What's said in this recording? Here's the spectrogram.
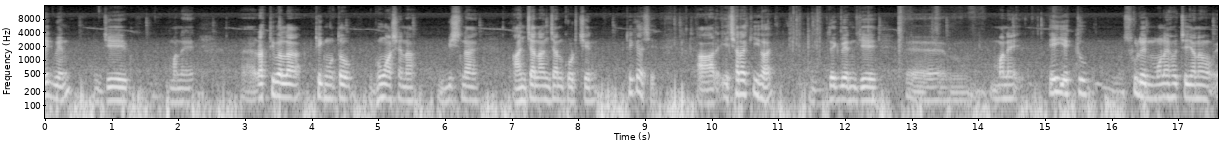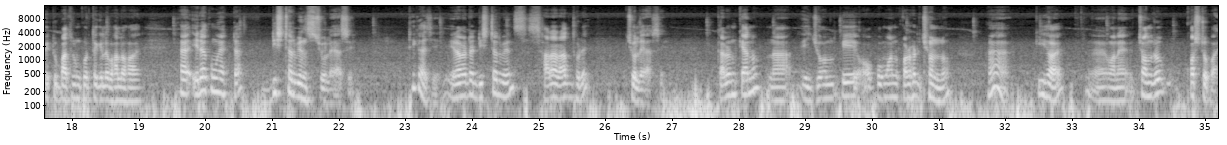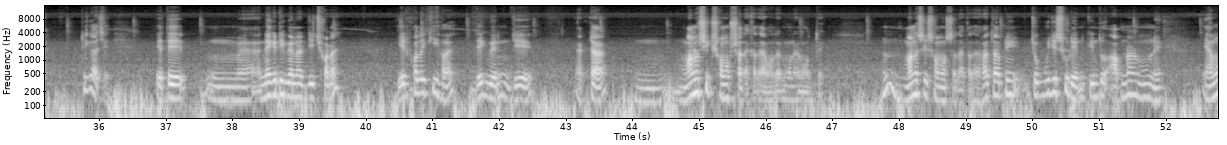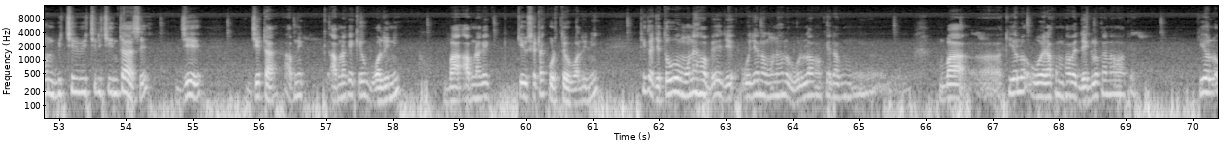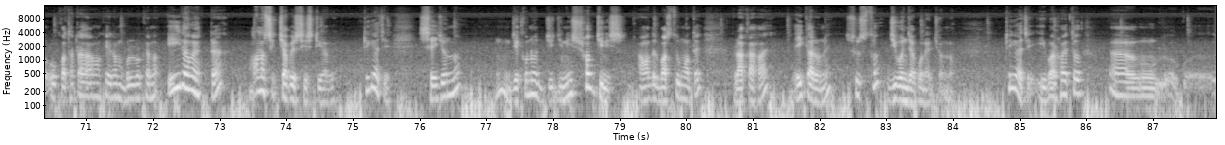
দেখবেন যে মানে রাত্রিবেলা ঠিকমতো ঘুম আসে না, বিছনায় আনচান আনচান করছেন, ঠিক আছে? আর এছাড়া কি হয়? দেখবেন যে মানে এই একটু শুলেন, মনে হচ্ছে যেন একটু বাথরুম করতে গেলে ভালো হয়। হ্যাঁ এরকম একটা ডিস্টারবেন্স চলে আসে। ঠিক আছে? এরকম একটা ডিস্টারবেন্স সারা রাত ধরে চলে আসে। কারণ কেন? না, এই জলকে অপমান করার জন্য হ্যাঁ কি হয়? মানে চন্দ্র কষ্ট পায়। ঠিক আছে? এতে নেগেটিভ এনার্জি ছড়ায়। এর ফলে কি হয়? দেখবেন যে একটা মানসিক সমস্যা দেখা দেয় আমাদের মনের মধ্যে। মানসিক সমস্যা দেখা দেয়। হয়তো আপনি চোখ বুজে শুলেন কিন্তু আপনার মনে এমন বিচ্ছিরি বিচ্ছিরি চিন্তা আসে যে যেটা আপনি আপনাকে কেউ বলেনি বা আপনাকে কেউ সেটা করতেও বলেনি। ঠিক আছে তবুও মনে হবে যে ও যেন মনে হলো বলল আমাকে এরকম বা কী হলো? ও এরকমভাবে দেখল কেন আমাকে? কী হলো? ও কথাটা আমাকে এরকম বলল কেন? এইরকম একটা মানসিক চাপের সৃষ্টি হবে। ঠিক আছে? সেই জন্য হুম, যে কোনো জিনিস সব জিনিস আমাদের বাস্তু মতে রাখা হয় এই কারণে সুস্থ জীবনযাপনের জন্য। ঠিক আছে এবার হয়তো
